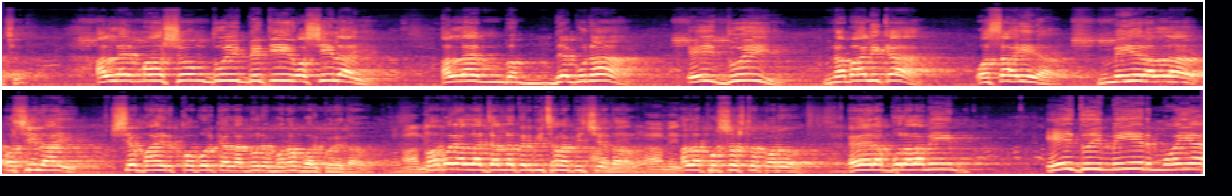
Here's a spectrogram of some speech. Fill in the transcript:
আছে। আল্লাহ মাসুম দুই বেটির অশিলাই আল্লাহ বেগুনা, এই দুই নাবালিকা অসাহিয়া মেয়ের আল্লাহ অশিলাই সে মায়ের কবরকে আল্লাহ নূরে মনম্বর করে দাও। কবরে আল্লাহ জান্নাতের বিছানা বিছিয়ে দাও। আল্লাহ প্রশস্ত করো। এ রাব্বুল আলমিন এই দুই মেয়ের ময়া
